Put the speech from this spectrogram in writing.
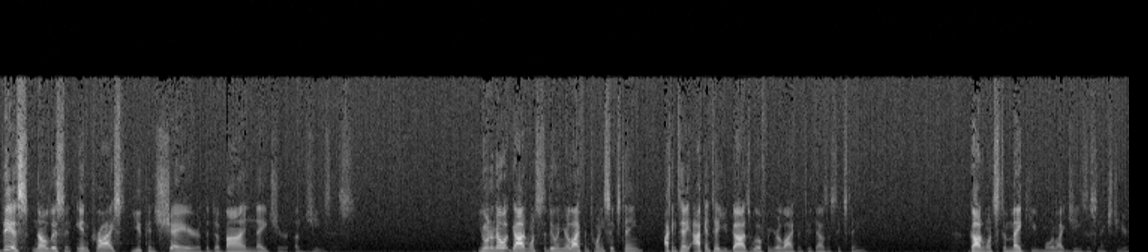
this. No, listen, in Christ, you can share the divine nature of Jesus. You want to know what God wants to do in your life in 2016? I can tell you, I can tell you God's will for your life in 2016. God wants to make you more like Jesus next year.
